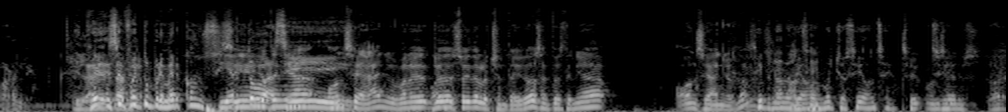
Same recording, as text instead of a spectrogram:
Órale. Y la Fue- neta, ese fue tu primer Sí, concierto yo así. tenía 11 años. Bueno, yo, Órale. soy del 82, entonces tenía 11 años, ¿no? Sí, pues no nos 11. llevamos mucho, sí, 11. Sí, 11 Sí. años. Órale.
